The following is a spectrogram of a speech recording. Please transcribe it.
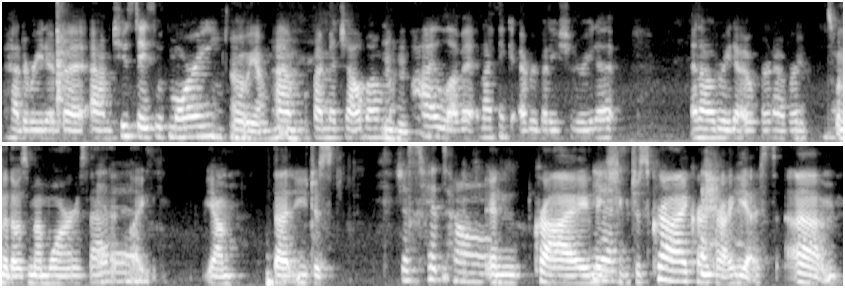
had to read it. But um, Tuesdays with Morrie Oh yeah. um, by Mitch Albom, Mhm. I love it, and I think everybody should read it. And I would read it over and over. It's one of those memoirs that like yeah, that you just Just hits home. and cry, makes you just cry, cry, cry. yes. Um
